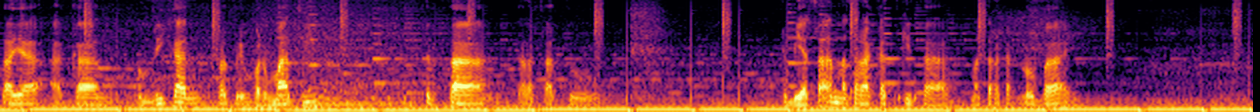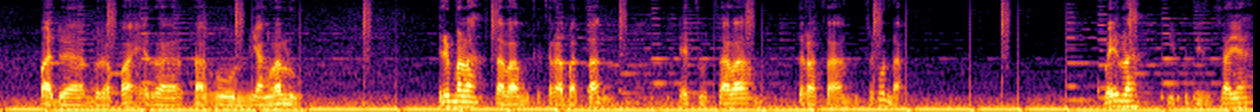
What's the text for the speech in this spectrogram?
saya akan memberikan suatu informasi tentang salah satu kebiasaan masyarakat kita, masyarakat Lobai pada beberapa era tahun yang lalu. Terimalah salam kekerabatan, yaitu salam terasaan sekundang. Baiklah, ikutin saya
